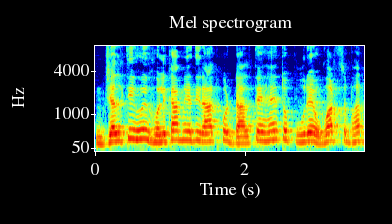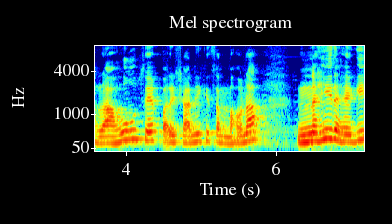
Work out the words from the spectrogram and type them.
जलती हुई होलिका में यदि रात को डालते हैं तो पूरे वर्ष भर राहु से परेशानी की संभावना नहीं रहेगी।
